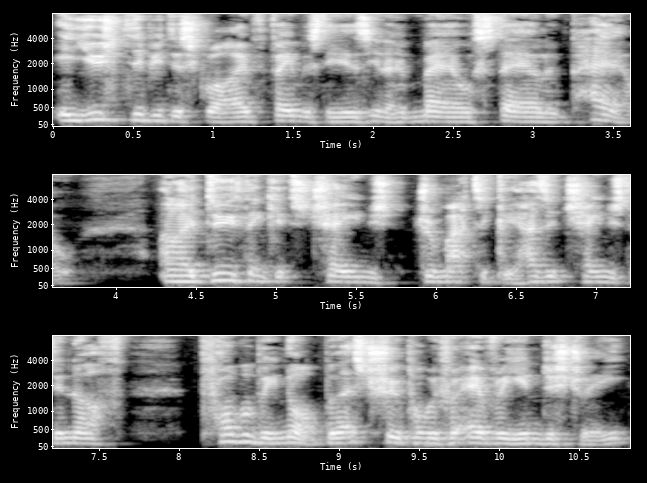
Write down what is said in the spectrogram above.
it used to be described famously as, you know, male, stale, and pale. And I do think it's changed dramatically. Has it changed enough? Probably not, but that's true probably for every industry.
